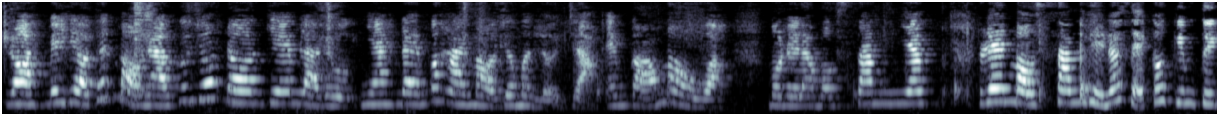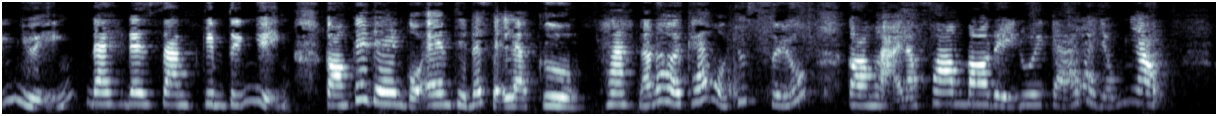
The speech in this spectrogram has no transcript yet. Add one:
rồi bây giờ thích màu nào cứ chốt đơn cho em là được nha. Đây em có hai màu cho mình lựa chọn. Em có màu à, màu này là màu xanh nha. Ren màu xanh thì nó sẽ có kim tuyến nhuyễn. Đây đen xanh kim tuyến nhuyễn. Còn cái đen của em thì nó sẽ là cườm ha. Đó nó hơi khác một chút xíu. Còn lại là form body đuôi cá là giống nhau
